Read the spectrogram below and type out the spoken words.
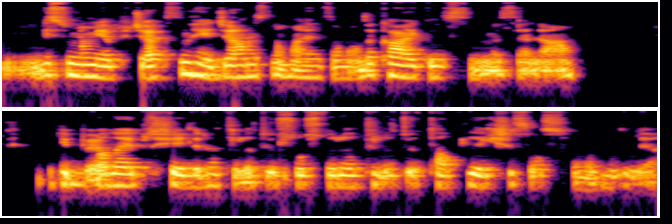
bir sunum yapacaksın, heyecanlısın ama aynı zamanda kaygılısın mesela gibi. Bana hep şeyleri hatırlatıyor, sosları hatırlatıyor. Tatlı ekşi sos falan oluyor.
